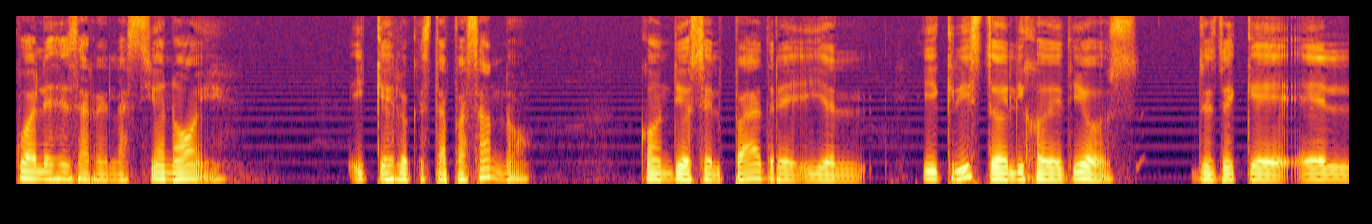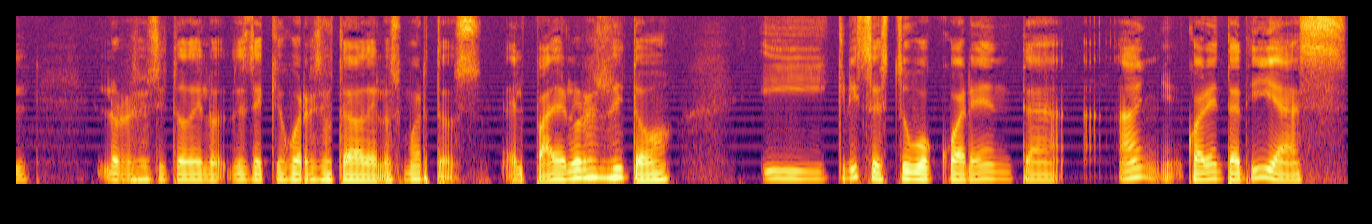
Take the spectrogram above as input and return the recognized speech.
cuál es esa relación hoy y qué es lo que está pasando con Dios el Padre y el y Cristo el Hijo de Dios desde que él lo resucitó de desde que fue resucitado de los muertos. El Padre lo resucitó y Cristo estuvo 40 años, 40 días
